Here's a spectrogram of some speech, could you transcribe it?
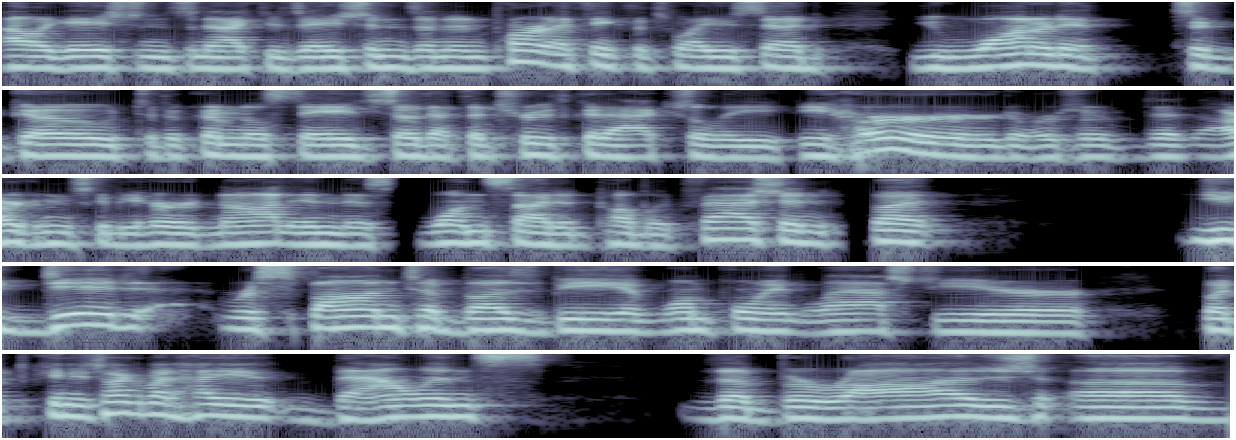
allegations and accusations. And in part, I think that's why you said you wanted it to go to the criminal stage so that the truth could actually be heard or sort of that arguments could be heard, not in this one sided public fashion. But you did respond to Buzbee at one point last year. But can you talk about how you balance the barrage of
